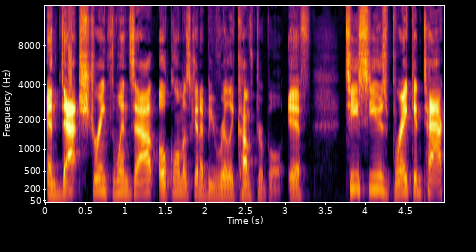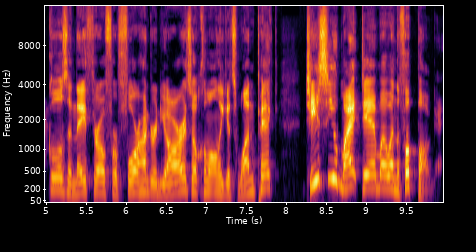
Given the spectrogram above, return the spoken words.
and that strength wins out, Oklahoma's going to be really comfortable. If TCU's breaking tackles and they throw for 400 yards, Oklahoma only gets one pick. TCU might damn well win the football game.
